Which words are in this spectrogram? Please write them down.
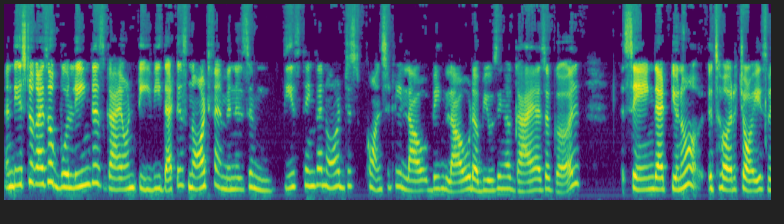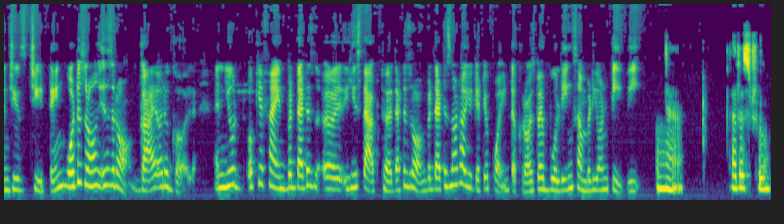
and these two guys are bullying this guy on tv that is not feminism. These things are not just constantly loud being loud abusing a guy as a girl saying that you know it's her choice when she's cheating. What is wrong is wrong guy or a girl. And you okay fine but that is uh, he stabbed her. That is wrong. But that is not how you get your point across by bullying somebody on tv Yeah, that is true.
